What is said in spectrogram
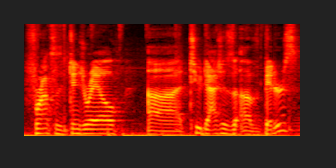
four ounces of ginger ale, uh, two dashes of bitters,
